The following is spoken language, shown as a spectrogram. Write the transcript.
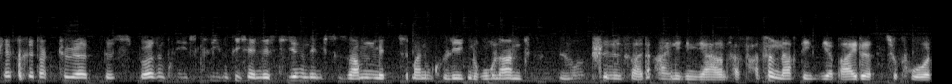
Chefredakteur des Börsenbriefs Krisensicher investieren, den ich zusammen mit meinem Kollegen Roland seit einigen Jahren verfasse, nachdem wir beide zuvor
